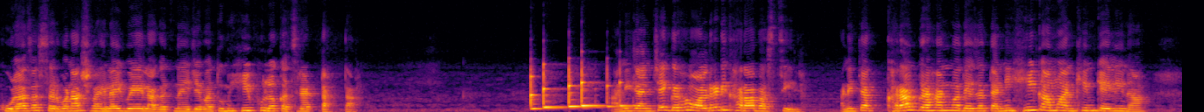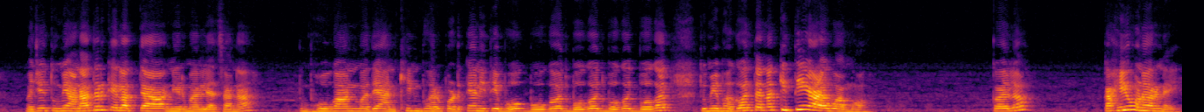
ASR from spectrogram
कुळाचा सर्वनाश व्हायलाही वेळ लागत नाही जेव्हा तुम्ही ही फुलं कचऱ्यात टाकता. आणि ज्यांचे ग्रह ऑलरेडी खराब असतील आणि त्या खराब ग्रहांमध्ये जर त्यांनी ही कामं आणखीन केली ना म्हणजे तुम्ही अनादर केलात त्या निर्माल्याचा ना भोगांमध्ये आणखीन भर पडते आणि ते भोग भोगत भोगत भोगत भोगत तुम्ही भगवंतांना किती आळवा मग? कळलं? काही होणार नाही.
